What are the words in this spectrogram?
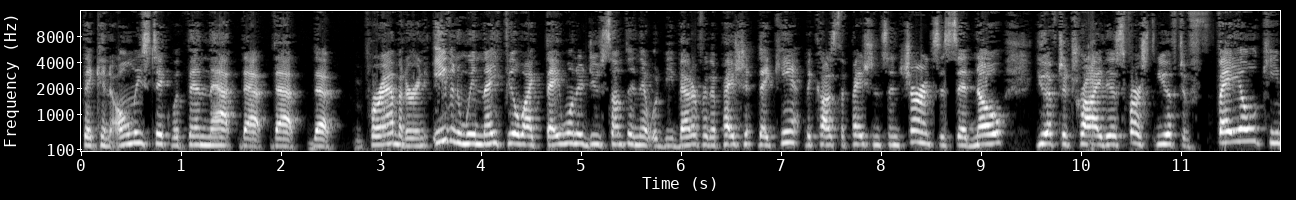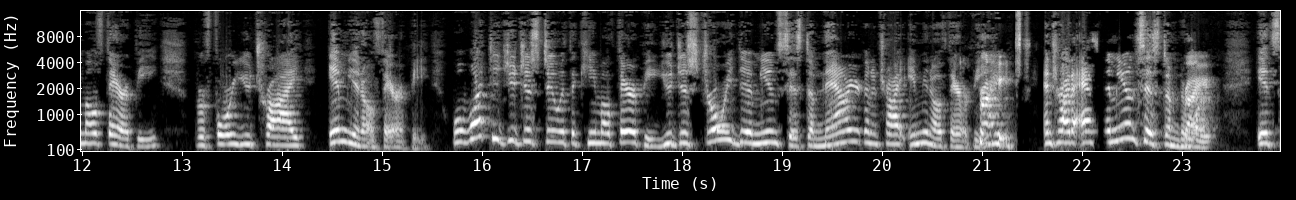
They can only stick within that that that that parameter. And even when they feel like they want to do something that would be better for the patient, they can't because the patient's insurance has said, no, you have to try this first. You have to fail chemotherapy before you try immunotherapy. Well, what did you just do with the chemotherapy? You destroyed the immune system. Now you're going to try immunotherapy. Right. And try to ask the immune system to right. work. It's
